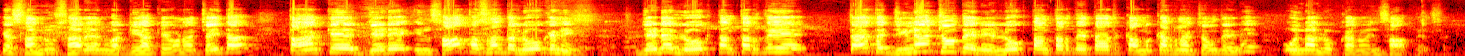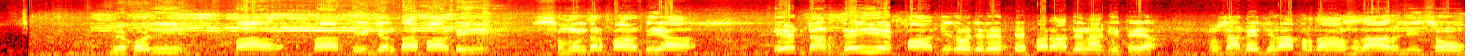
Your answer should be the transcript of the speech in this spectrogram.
ਕਿ ਸਾਨੂੰ ਸਾਰਿਆਂ ਨੂੰ ਅੱਗੇ ਆ ਕੇ ਆਉਣਾ ਚਾਹੀਦਾ। ਤਾਂ ਕਿ ਜਿਹੜੇ ਇਨਸਾਫ ਪਸੰਦ ਲੋਕ ਨੇ, ਜਿਹੜੇ ਲੋਕਤੰਤਰ ਦੇ ਤਹਿਤ ਜੀਣਾ ਚਾਹੁੰਦੇ ਨੇ, ਲੋਕਤੰਤਰ ਦੇ ਤਹਿਤ ਕੰਮ ਕਰਨਾ ਚਾਹੁੰਦੇ ਨੇ, ਉਹਨਾਂ ਲੋਕਾਂ ਨੂੰ ਇਨਸਾਫ ਮਿਲ ਸਕੇ। ਵੇਖੋ ਜੀ, ਭਾਰ, ਭਾਰਤੀ ਜਨਤਾ ਪਾਰਟੀ, ਸਮੁੰਦਰ ਪਾਰਟੀ ਆ, ਇਹ ਡਰਦੇ ਹੀ ਇਹ ਪਾਰਟੀ ਤੋਂ ਜਿਹੜੇ ਪੇਪਰ ਰਾਦੇ ਨਾ ਕੀਤੇ ਆ। ਹੁਣ ਸਾਡੇ ਜ਼ਿਲ੍ਹਾ ਪ੍ਰਧਾਨ ਸਰਦਾਰ ਰਜੀਤ ਸਿੰਘ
